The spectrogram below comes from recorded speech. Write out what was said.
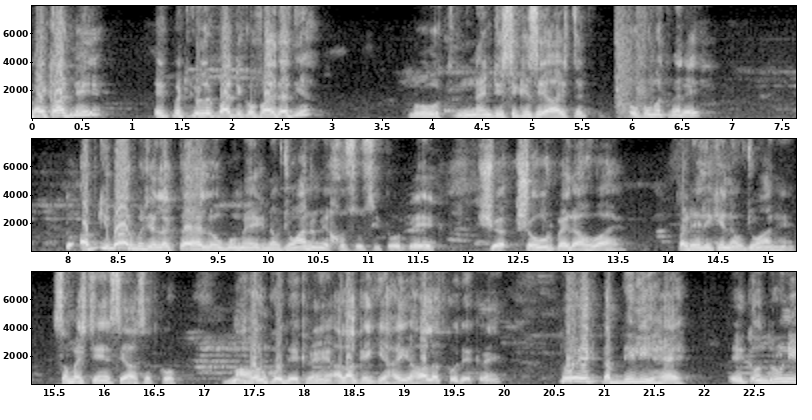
बाइकाट ने एक पर्टिकुलर पार्टी को फ़ायदा दिया। वो 96 से आज तक हुकूमत में रहे। तो अब की बार मुझे लगता है लोगों में एक नौजवानों में खसूसी तौर पे एक श- शऊर पैदा हुआ है। पढ़े लिखे नौजवान हैं। समझते हैं सियासत को माहौल को देख रहे हैं इलाके की हाई हालत को देख रहे हैं। तो एक तब्दीली है। एक अंदरूनी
